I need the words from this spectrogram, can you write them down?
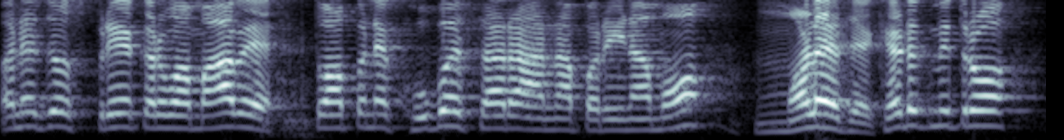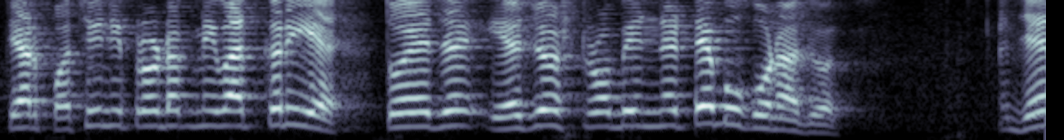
અને જો સ્પ્રે કરવામાં આવે તો આપણને ખૂબ જ સારા આના પરિણામો મળે છે. ખેડૂત મિત્રો, ત્યાર પછીની પ્રોડક્ટની વાત કરીએ તો એ છે એજોસ્ટ્રોબિન ને ટેબુકોનાઝોલ. જે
